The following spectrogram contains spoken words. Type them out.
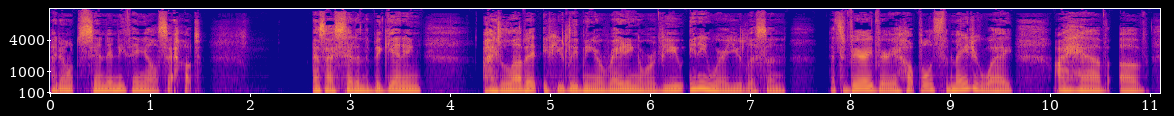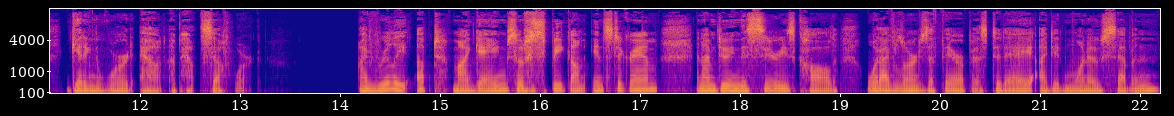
I don't send anything else out. As I said in the beginning, I love it if you leave me a rating or review anywhere you listen. That's very, very helpful. It's the major way I have of getting the word out about self work. I've really upped my game, so to speak, on Instagram, and I'm doing this series called What I've Learned as a Therapist. Today I did 107,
